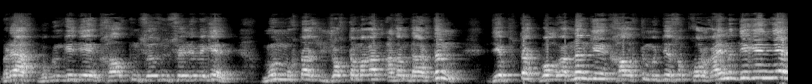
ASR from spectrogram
Бірақ бүгінге дейін халықтың сөзін сөйлемеген мұң мұқтажын жоқтамаған адамдардың депутат болғаннан кейін халықтың мүддесін қорғаймын дегеніне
